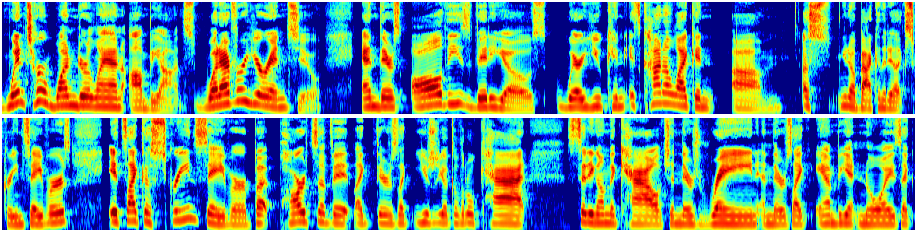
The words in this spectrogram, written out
winter wonderland ambiance, whatever you're into. And there's all these videos where you can it's kind of like an um a you know back in the day like screensavers. It's like a screensaver, but parts of it like there's like usually like a little cat sitting on the couch and there's rain and there's like ambient noise. Like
